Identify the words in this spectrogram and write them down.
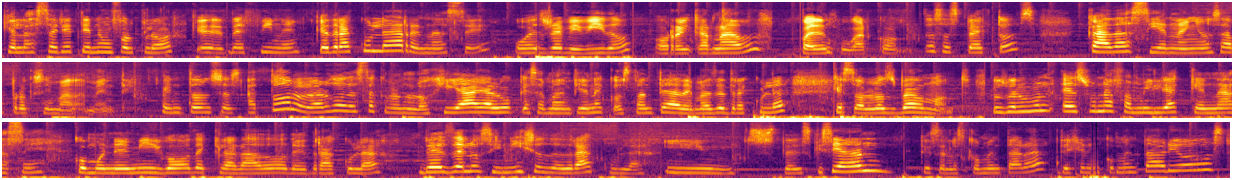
que la serie tiene un folclore que define que Drácula renace o es revivido o reencarnado. Pueden jugar con estos aspectos cada 100 años aproximadamente. Entonces, a todo lo largo de esta cronología hay algo que se mantiene constante además de Drácula, que son los Belmont. Los Belmont es una familia que nace como enemigo declarado de Drácula desde los inicios de Drácula. Y si ustedes quisieran que se los comentara, dejen en comentarios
